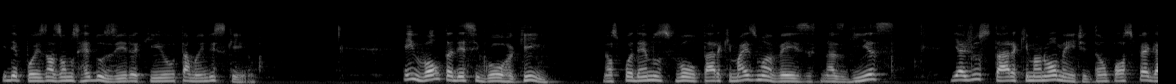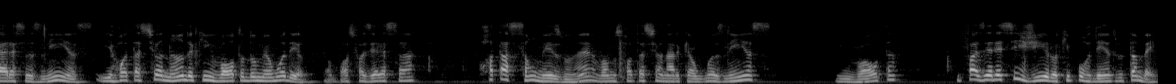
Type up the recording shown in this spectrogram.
e depois nós vamos reduzir aqui o tamanho do isqueiro. Em volta desse gorro aqui, nós podemos voltar aqui mais uma vez nas guias e ajustar aqui manualmente. Então eu posso pegar essas linhas e ir rotacionando aqui em volta do meu modelo. Então posso fazer essa rotação mesmo, né? Vamos rotacionar aqui algumas linhas em volta e fazer esse giro aqui por dentro também.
